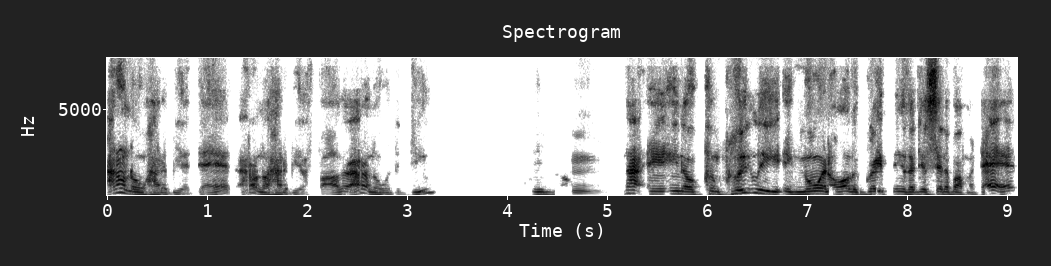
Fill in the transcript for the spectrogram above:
I don't know how to be a dad. I don't know how to be a father. I don't know what to do. You know? mm. Not you know, completely ignoring all the great things I just said about my dad.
